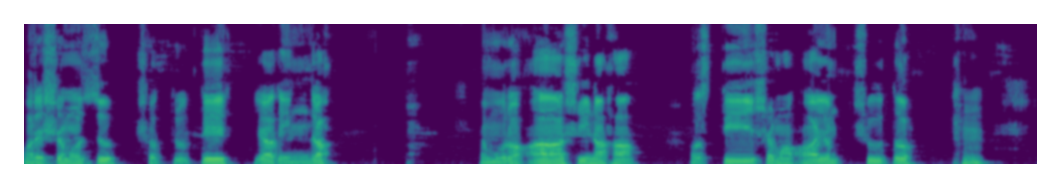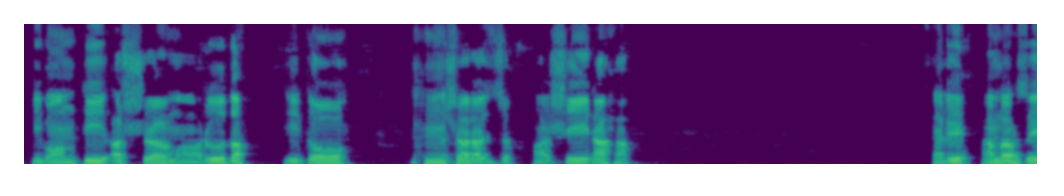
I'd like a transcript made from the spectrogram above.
হরেশ্বমজ্জু শত্রুতে মুর অস্তি সম সুত। পিবন্তি অশ্ব মারুদ ইতো সরাজ্য আশিনः তাহলে আমরা হচ্ছে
